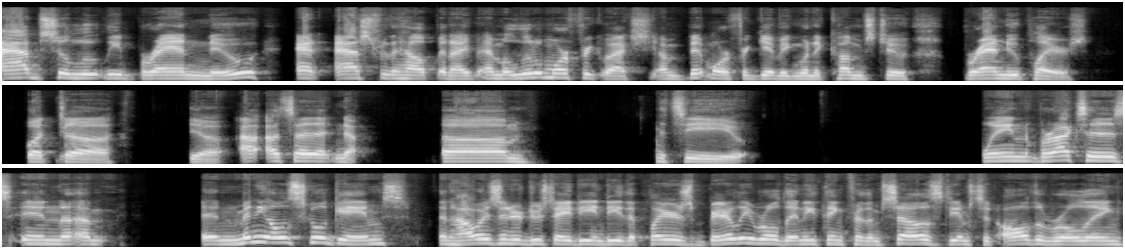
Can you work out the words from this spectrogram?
absolutely brand new and ask for the help. And I, am a little more for, well, actually I'm a bit more forgiving when it comes to brand new players. But yeah, uh, yeah outside of that, no. Um, let's see. Wayne Barack says in um, in many old school games and how I was introduced to AD&D, the players barely rolled anything for themselves. DMs did all the rolling,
